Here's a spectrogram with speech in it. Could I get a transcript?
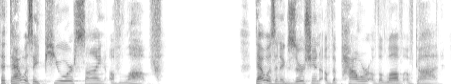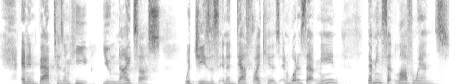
that that was a pure sign of love. That was an exertion of the power of the love of God. And in baptism, He unites us with Jesus in a death like His. And what does that mean? That means that love wins.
